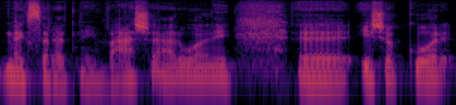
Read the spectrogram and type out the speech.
meg szeretném vásárolni, és akkor,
